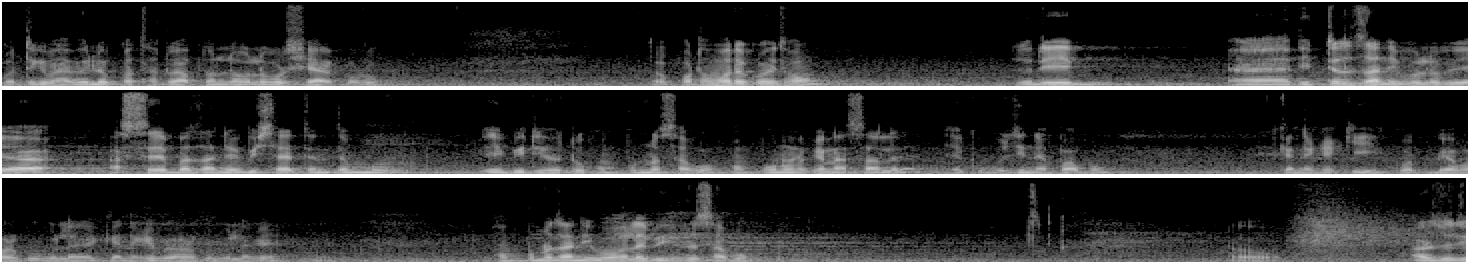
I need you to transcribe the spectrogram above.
গতিকে ভাবিলোঁ কথাটো আপোনালোকৰ লগত শ্বেয়াৰ কৰোঁ। তো প্ৰথমতে কৈ থওঁ, যদি ডিটেইলছ জানিবলগীয়া আছে বা জানিব বিচাৰে তেন্তে মোৰ এই ভিডিঅ'টো সম্পূৰ্ণ চাব। সম্পূৰ্ণকৈ নাচালে একো বুজি নাপাব, কেনেকৈ কি, ক'ত ব্যৱহাৰ কৰিব লাগে, কেনেকৈ ব্যৱহাৰ কৰিব লাগে। সম্পূৰ্ণ জানিব হ'লে ভিডিঅ'টো চাব। তো, আৰু যদি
